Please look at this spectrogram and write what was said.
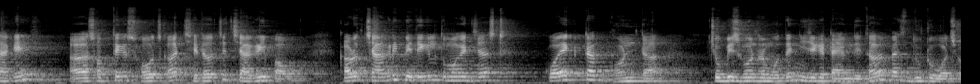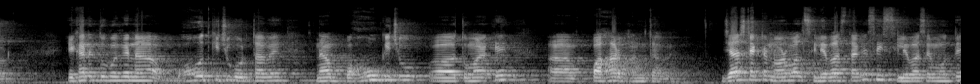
থাকে সব থেকে সহজ কাজ, সেটা হচ্ছে চাকরি পাওয়া। কারণ চাকরি পেতে গেলে তোমাকে জাস্ট কয়েকটা ঘণ্টা, চব্বিশ ঘণ্টার মধ্যে নিজেকে টাইম দিতে হবে, ব্যাস দুটো বছর। এখানে তোমাকে না বহুত কিছু করতে হবে, না বহু কিছু তোমাকে পাহাড় ভাঙতে হবে। জাস্ট একটা নর্মাল সিলেবাস থাকে, সেই সিলেবাসের মধ্যে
